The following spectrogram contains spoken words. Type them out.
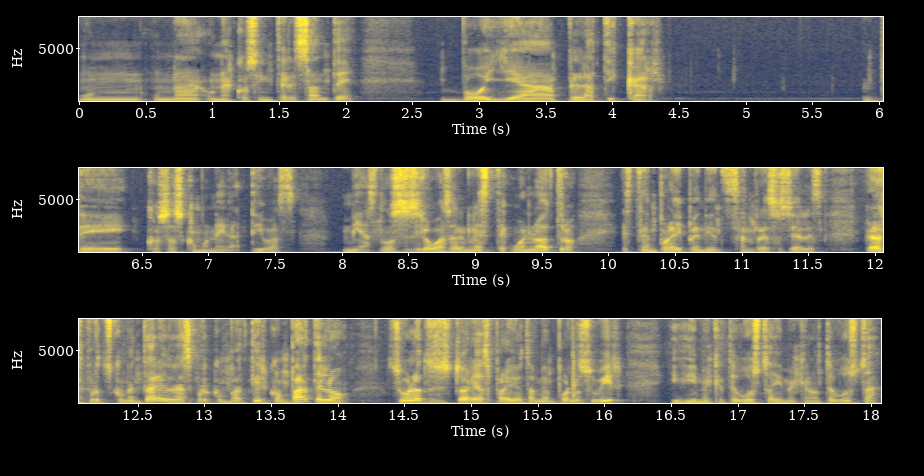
una, una cosa interesante. Voy a platicar de cosas como negativas mías. No sé si lo voy a hacer en este o en el otro. Estén por ahí pendientes en redes sociales. Gracias por tus comentarios, gracias por compartir. Compártelo, súbelo a tus historias para yo también poderlo subir. Y dime que te gusta, dime que no te gusta.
